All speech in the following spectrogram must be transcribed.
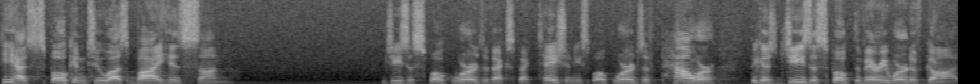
He has spoken to us by His Son. Jesus spoke words of expectation, He spoke words of power, because Jesus spoke the very word of God.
